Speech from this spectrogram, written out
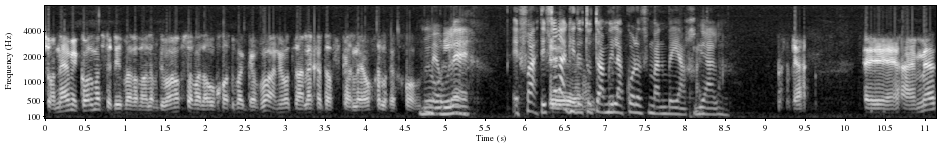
שונה מכל מה שדיברנו עליו. דיברנו עכשיו על ארוחות בגבוה, אני רוצה ללכת דווקא לאוכל רחוב. מעולה. אפרת, אי אפשר אה, להגיד את אותה מילה כל הזמן ביחד. יאללה. כן. האמת,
